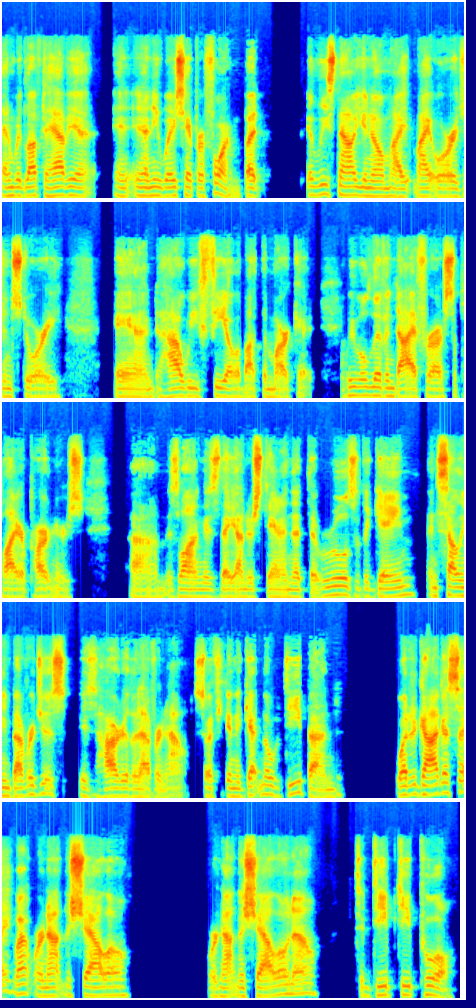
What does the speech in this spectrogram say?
And we'd love to have you in, in any way, shape, or form. But at least now you know my my origin story and how we feel about the market. We will live and die for our supplier partners um, as long as they understand that the rules of the game and selling beverages is harder than ever now. So if you're going to get in the deep end, what did Gaga say? Well, we're not in the shallow. We're not in the shallow now. It's a deep, deep pool.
